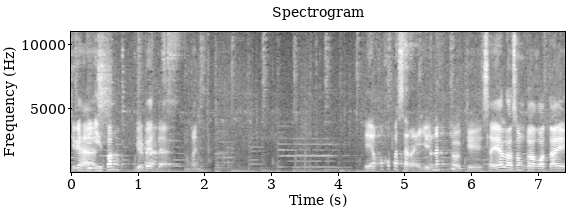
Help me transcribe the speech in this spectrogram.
Ciri khas. Ih, Bang. Biar beda, makanya. Ya aku ke pasar aja nah. Oke, saya langsung ke kota ya.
